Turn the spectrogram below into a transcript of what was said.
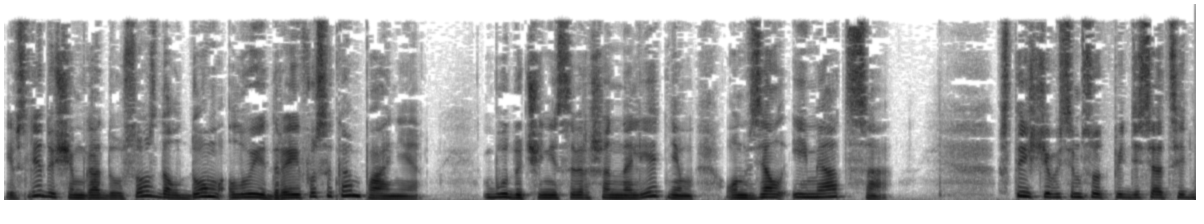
и в следующем году создал дом Луи Дрейфус и компания. Будучи несовершеннолетним, он взял имя отца – с 1857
